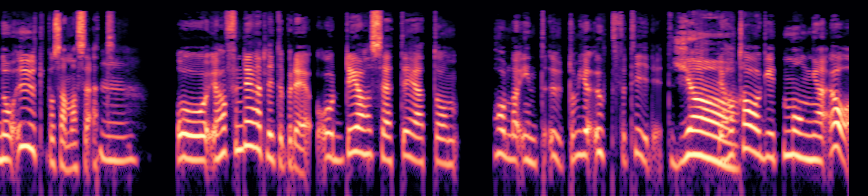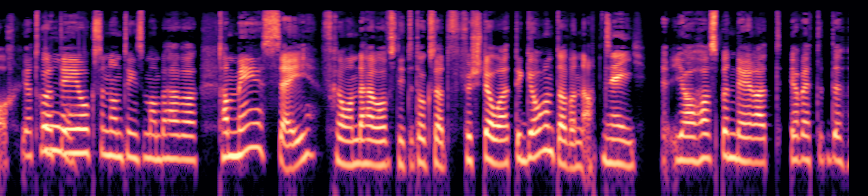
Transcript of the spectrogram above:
når ut på samma sätt. Mm. Och jag har funderat lite på det och det jag har sett är att de håller inte ut, de ger upp för tidigt. Ja. Det har tagit många år. Jag tror Oh. att det är också någonting som man behöver ta med sig från det här avsnittet också, att förstå att det går inte över natt. Nej. Jag har spenderat, jag vet inte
